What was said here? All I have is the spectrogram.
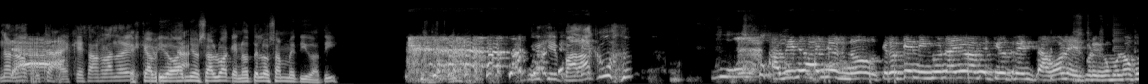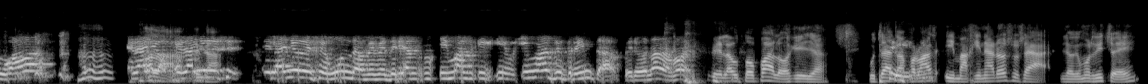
No, no, escucha, es que estamos hablando de. Es que ha habido años, Alba, que no te los han metido a ti. Uy, qué palaco. Ha habido años, no. Creo que ningún año ha metido 30 goles, porque como no jugaba, el año, el año, de, se- el año de segunda me meterían y más, y, más de 30, pero nada más. El autopalo aquí ya. Escucha, de Sí. todas formas, imaginaros, o sea, lo que hemos dicho, ¿eh?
